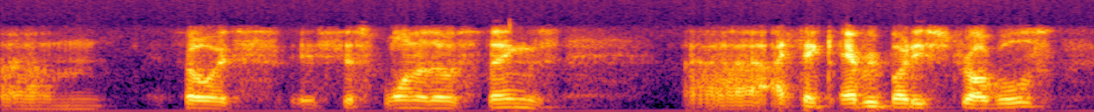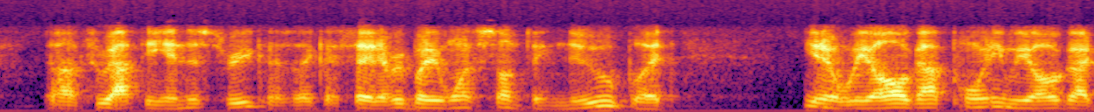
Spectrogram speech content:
Um, so it's it's just one of those things. Uh, I think everybody struggles uh, throughout the industry because, like I said, everybody wants something new, but you know, we all got pointy, we all got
